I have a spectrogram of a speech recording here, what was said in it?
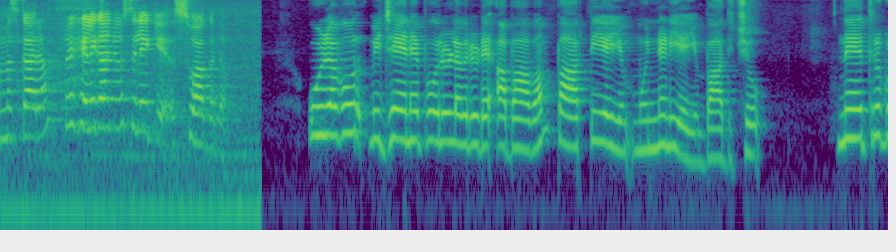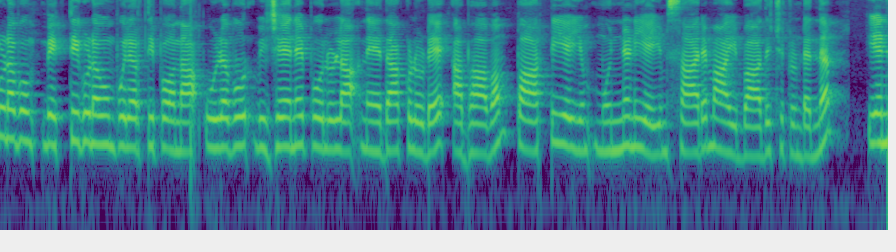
നമസ്കാരം. പ്രഹേളിക ന്യൂസിലേക്ക് സ്വാഗതം. ഉഴവൂർ വിജയനെ പോലുള്ളവരുടെ അഭാവം പാർട്ടിയെയും മുന്നണിയെയും ബാധിച്ചു. നേതൃഗുണവും വ്യക്തിഗുണവും പുലർത്തിപ്പോന്ന ഉഴവൂർ വിജയനെ പോലുള്ള നേതാക്കളുടെ അഭാവം പാർട്ടിയെയും മുന്നണിയെയും സാരമായി ബാധിച്ചിട്ടുണ്ടെന്ന് എൻ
